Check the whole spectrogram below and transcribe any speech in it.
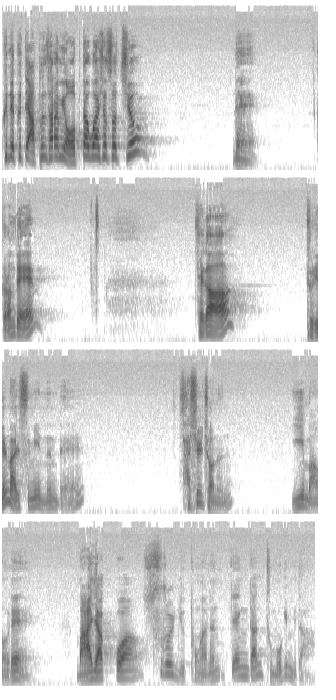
근데 그때 아픈 사람이 없다고 하셨었지요? 네. 그런데 제가 드릴 말씀이 있는데 사실 저는 이 마을에 마약과 술을 유통하는 깽단 두목입니다.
